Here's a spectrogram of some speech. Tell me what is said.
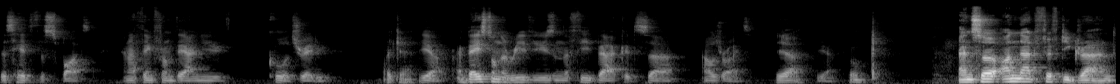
this hits the spot." And I think from there, I knew, "Cool, it's ready." Okay, Yeah, and based on the reviews and the feedback, it's uh, I was right. yeah. Yeah. Cool. And so on that 50 grand,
